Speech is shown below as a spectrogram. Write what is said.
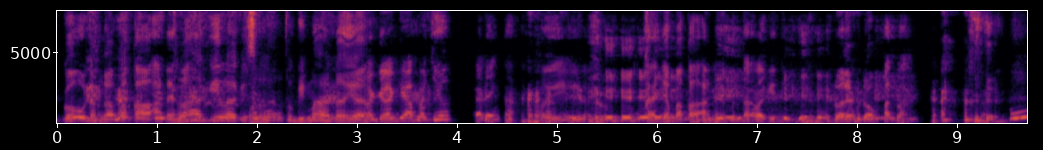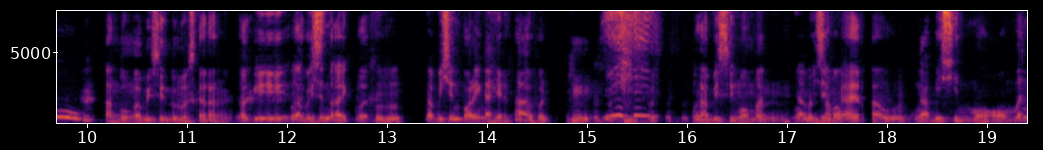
gua udah nggak bakal aneh lagi lagi sekarang tuh gimana ya? Lagi-lagi apa Cil? Gak ada yang tahu. Oh iya. Itu. Kayaknya bakal aneh bentar lagi nih. 2024 lah. Tanggung ngabisin dulu sekarang lagi lagi Ngabisin. strike gua tuh. Ngabisin polling akhir tahun. Menghabisi momen, momen Ngabisin sampai momen. akhir tahun. Ngabisin momen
